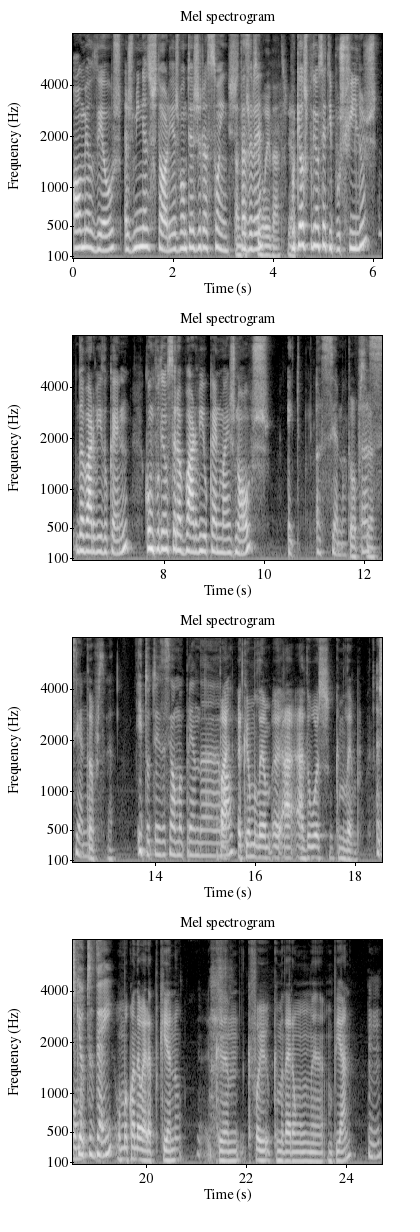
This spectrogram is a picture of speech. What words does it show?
Oh meu Deus, as minhas histórias vão ter gerações. Tantas estás a ver? possibilidades. yeah. Porque eles podiam ser tipo os filhos da Barbie e do Ken, como podiam ser a Barbie e o Ken mais novos. E tipo, a cena. Estou a perceber. A cena. Estou a perceber. E tu tens assim uma prenda Pá, a que eu me lembro, há, há duas que me lembro. Acho que eu te dei. Uma quando eu era pequeno, que, que foi que me deram um, eh, um piano, Hum.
